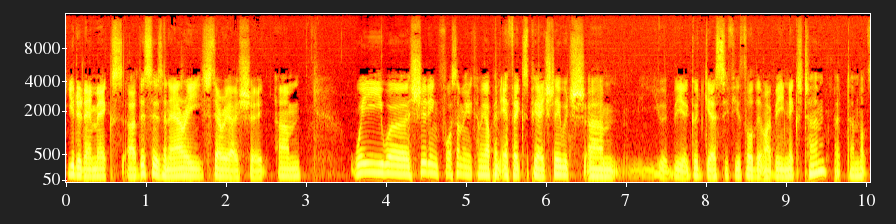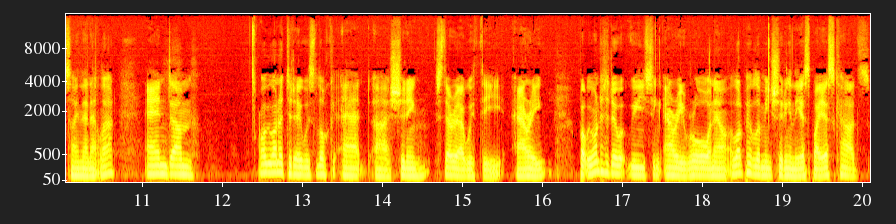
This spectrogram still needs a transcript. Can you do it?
You did MX. Uh, this is an ARRI stereo shoot. Um, we were shooting for something coming up in FX PhD, which um, you would be a good guess if you thought that might be next term, but I'm not saying that out loud. And um, what we wanted to do was look at uh, shooting stereo with the ARRI, but we wanted to do it using ARRI RAW. Now, a lot of people have been shooting in the S by S cards,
